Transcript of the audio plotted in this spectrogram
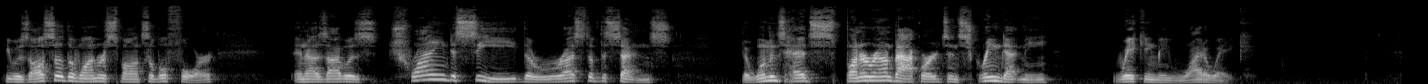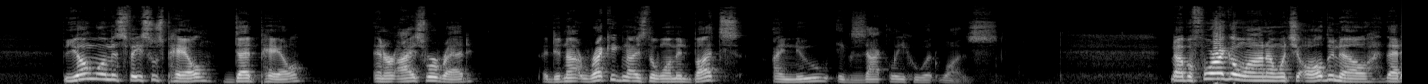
He was also the one responsible for, and as I was trying to see the rest of the sentence, the woman's head spun around backwards and screamed at me, waking me wide awake. The young woman's face was pale, dead pale, and her eyes were red. I did not recognize the woman, but I knew exactly who it was. Now, before I go on, I want you all to know that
